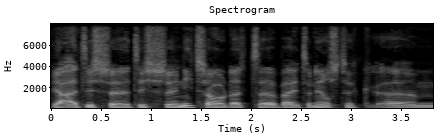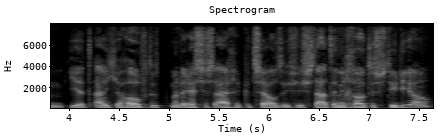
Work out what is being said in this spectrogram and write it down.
Ja, het is, eh, het is eh, niet zo dat eh, bij een toneelstuk ehm, je het uit je hoofd doet. Maar de rest is eigenlijk hetzelfde. Dus je staat in een grote studio.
